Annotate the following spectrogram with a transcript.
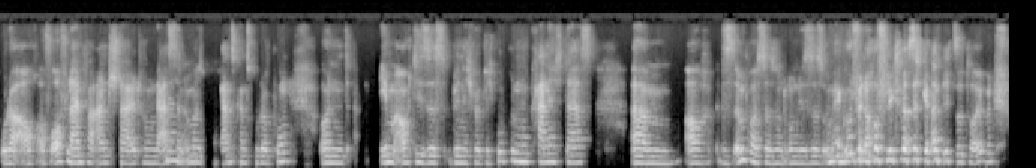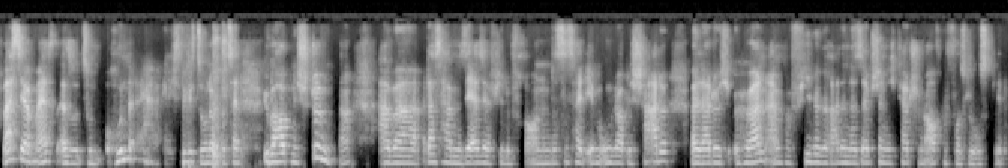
oder auch auf Offline-Veranstaltungen. Da ist mhm. dann immer so ein ganz, ganz guter Punkt. Und eben auch dieses, bin ich wirklich gut genug, kann ich das? Ähm, auch das Imposter-Syndrom, dieses, oh mein Gott, wenn er auffliegt, was ich gar nicht so toll bin, was ja meist, also zu 100, ja, wirklich zu 100 Prozent überhaupt nicht stimmt. Ne? Aber das haben sehr, sehr viele Frauen und das ist halt eben unglaublich schade, weil dadurch hören einfach viele gerade in der Selbstständigkeit schon auf, bevor es losgeht.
